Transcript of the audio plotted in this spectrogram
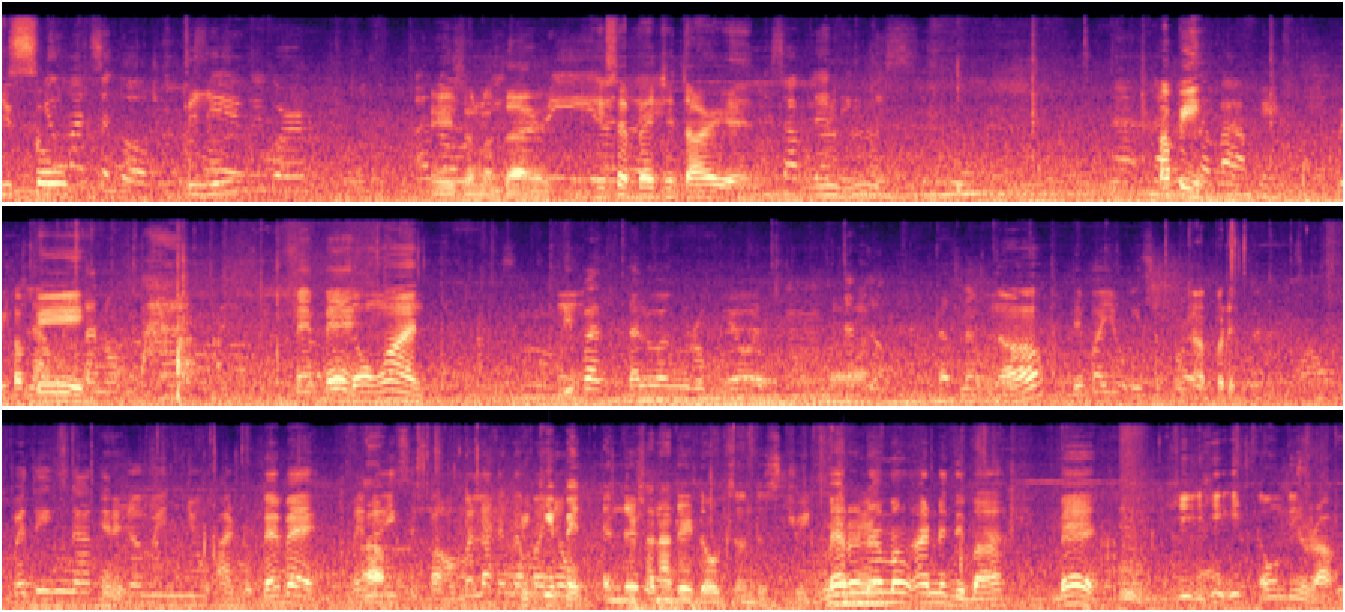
He's few months ago. Kasi we were ano, He's on a we diet. re- He's a ano, vegetarian. Subletting. Na, namin Papi. Wait Papi. lang, tanong. Bebe, Don't want. di ba dalawang room yun? Tatlo. Tatlong room. No? Di ba yung isa for Kapalit. Pwedeng natin gawin yung ano. Bebe, may Ah. naisip ako. Malaki We naman keep yung... it and there's another dogs on the street. Meron namang ano, di ba? Be, He, he eat only rock.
